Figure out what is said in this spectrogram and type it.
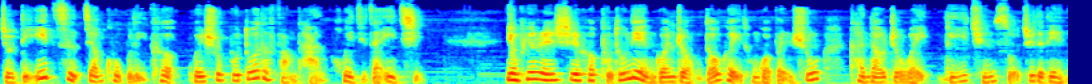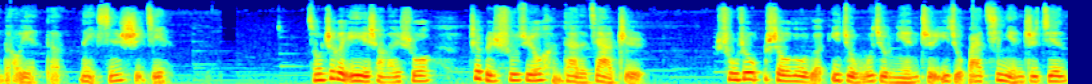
就第一次将库布里克为数不多的访谈汇集在一起。影评人士和普通电影观众都可以通过本书看到这位离群所居的电影导演的内心世界。从这个意义上来说，这本书具有很大的价值。书中收录了1959年至1987年之间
